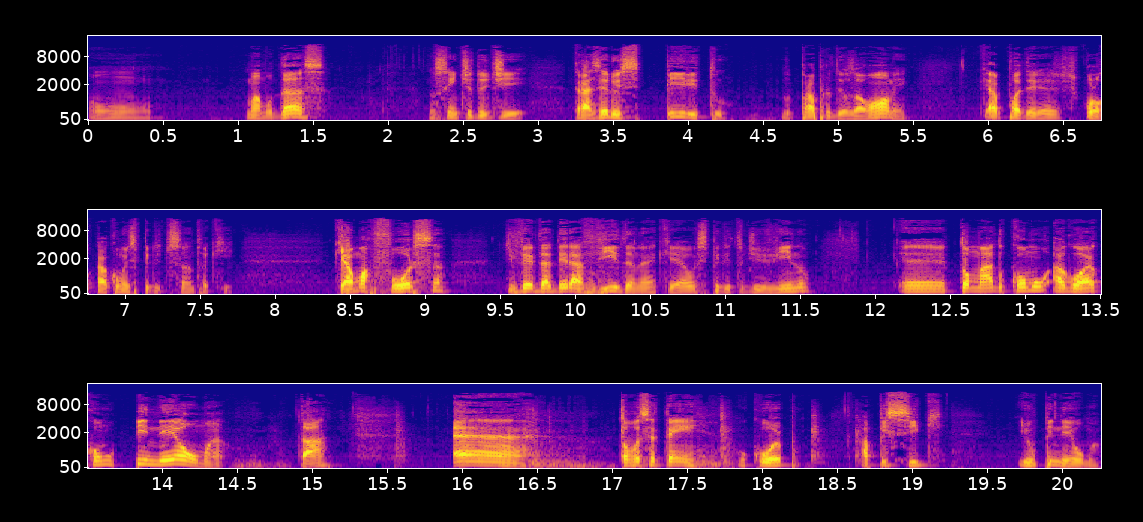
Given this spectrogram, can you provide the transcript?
um, uma mudança, no sentido de trazer o espírito do próprio Deus ao homem, que eu poderia colocar como Espírito Santo aqui, que é uma força de verdadeira vida, né, que é o Espírito Divino, é, tomado como agora como pneuma, tá? É, então você tem o corpo, a psique e o pneuma.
